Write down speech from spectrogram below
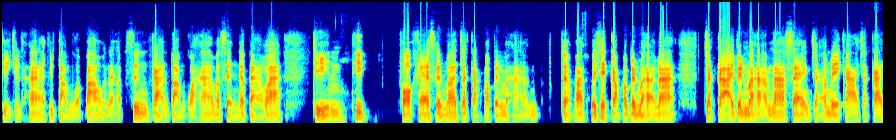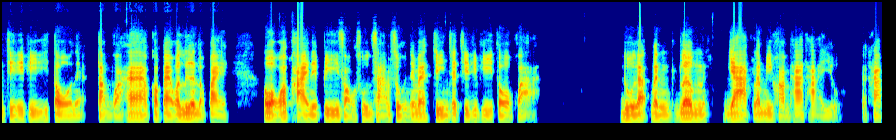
4.5 คือต่ำกว่าเป้านะครับ ซึ่งการต่ำกว่า 5%นั่นแปลว่าจีนที่ forecast กันว่าจะกลับมาเป็นมหาจะว่าไม่ใช่กลับมาเป็นมหาอำนาจจะกลายเป็นมหาอำนาจแซงจากอเมริกาจากการ GDP ที่โตเนี่ยต่ำกว่า 5 ก็แปลว่าเลื่อนออกไปเขาบอกว่าภายในปี 2030 ใช่ไหมจีนจะ GDP โตกว่า ดูแล้วมันเริ่มยากและมีความท้าทายอยู่นะครับ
